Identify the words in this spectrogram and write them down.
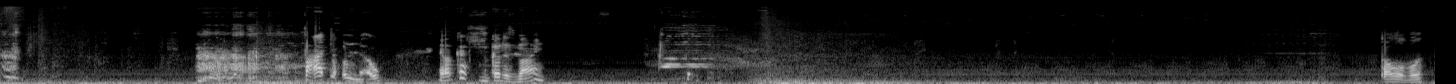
I don't know. Your guess is as good as mine. Probably.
